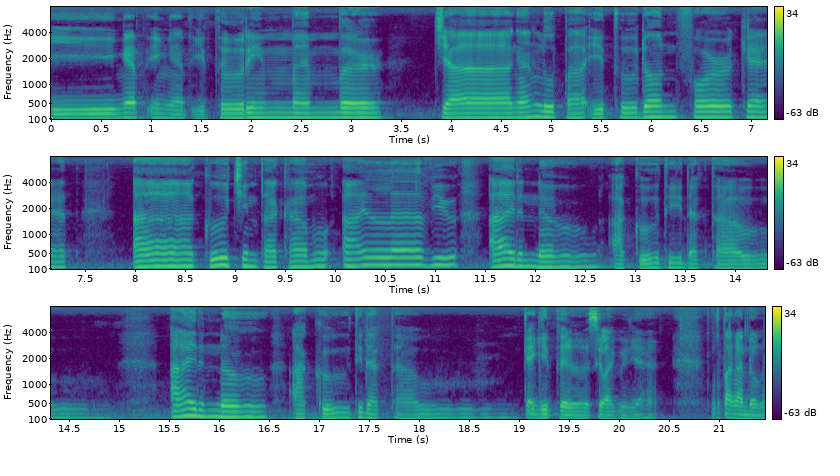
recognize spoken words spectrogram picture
Ingat ingat itu remember Jangan lupa itu don't forget Aku cinta kamu, I love you, I don't know, aku tidak tahu. I don't know, aku tidak tahu. Kayak gitu si lagunya. Tepuk tangan dong.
